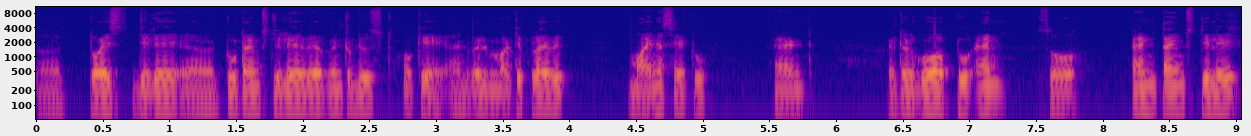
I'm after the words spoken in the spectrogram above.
uh, twice delay uh, two times delay we have introduced. Okay. And we'll multiply with minus a2 and it will go up to n. So n times delay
